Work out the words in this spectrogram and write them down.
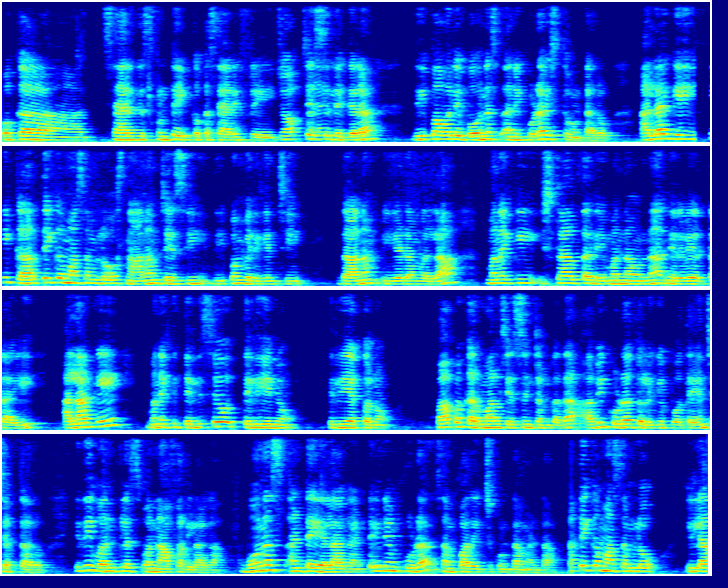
ఒక శారీ తీసుకుంటే ఇంకొక శారీ ఫ్రీ. జాబ్ చేసే దగ్గర దీపావళి బోనస్ అని కూడా ఇస్తూ ఉంటారు. అలాగే ఈ కార్తీక మాసంలో స్నానం చేసి దీపం వెలిగించి దానం ఇవ్వడం వల్ల మనకి ఇష్టార్థాలు ఏమన్నా ఉన్నా నెరవేరుతాయి. అలాగే మనకి తెలిసో తెలియనో తెలియకనో పాప కర్మాలు చేసింటాం కదా అవి కూడా తొలగిపోతాయని చెప్తారు. ఇది వన్ ప్లస్ వన్ ఆఫర్ లాగా. బోనస్ అంటే ఎలాగంటే మేము కూడా సంపాదించుకుంటామంట. కార్తీక మాసంలో ఇలా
